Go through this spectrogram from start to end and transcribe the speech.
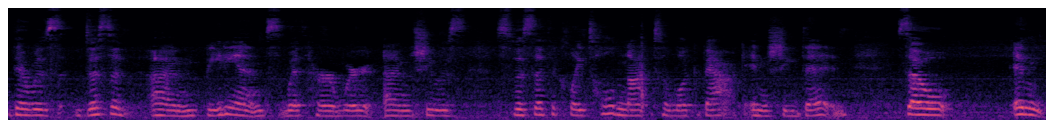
there was disobedience with her where um, she was specifically told not to look back, and she did. So, in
